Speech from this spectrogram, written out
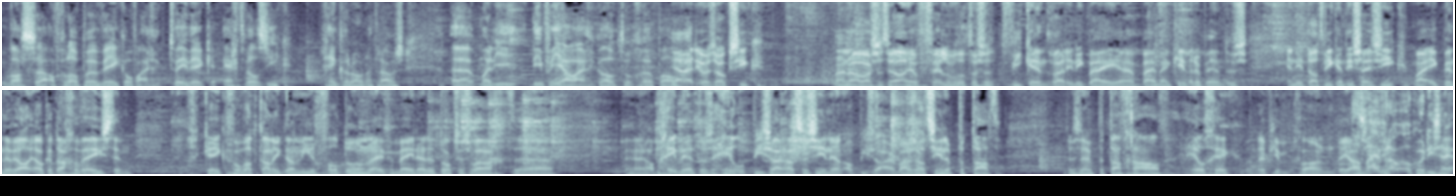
was eh, afgelopen weken, of eigenlijk twee weken, echt wel ziek. Geen corona trouwens. Maar die, die van jou eigenlijk ook, toch, Paul? Ja, die was ook ziek. Maar nou was het wel heel vervelend, want het was het weekend waarin ik bij, bij mijn kinderen ben. Dus, en in dat weekend is zij ziek, maar ik ben er wel elke dag geweest. En gekeken van wat kan ik dan in ieder geval doen. Even mee naar de dokterswacht. Eh, op een gegeven moment, was heel bizar, had ze zin in, of bizar, maar ze had zin in patat. Dus een patat gehaald. Heel gek. Dan heb je hem gewoon bij jou. Had mijn vrouw ook hoor. Die zei,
